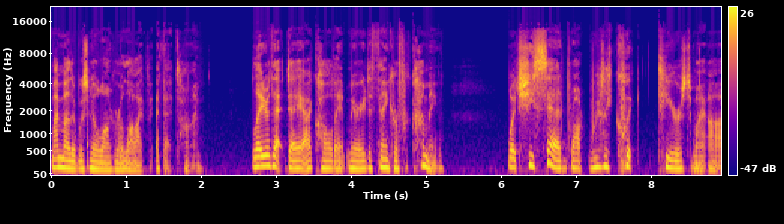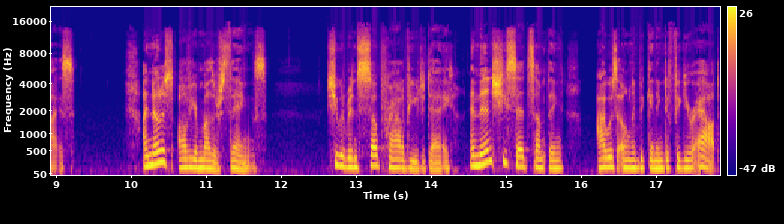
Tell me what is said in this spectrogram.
My mother was no longer alive at that time. Later that day, I called Aunt Mary to thank her for coming. What she said brought really quick tears to my eyes. I noticed all of your mother's things. She would have been so proud of you today. And then she said something I was only beginning to figure out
